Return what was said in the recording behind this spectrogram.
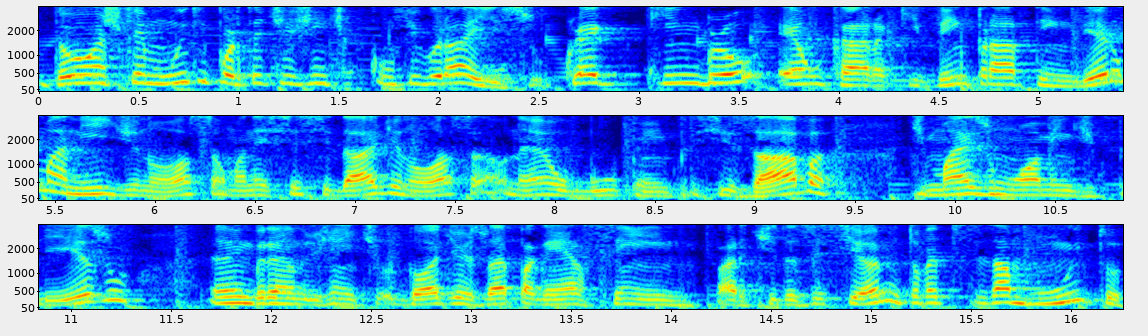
Então eu acho que é muito importante a gente configurar isso. Craig Kimbrough é um cara que vem para atender uma need nossa, uma necessidade nossa, né? O bullpen precisava de mais um homem de peso. Lembrando, gente, o Dodgers vai para ganhar 100 partidas esse ano, então vai precisar muito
